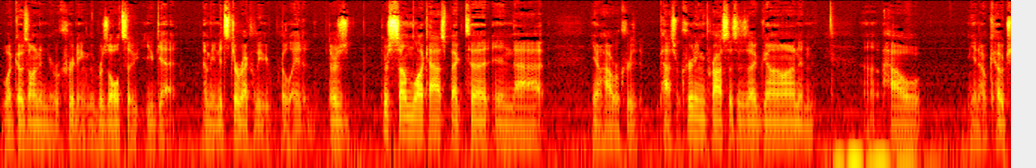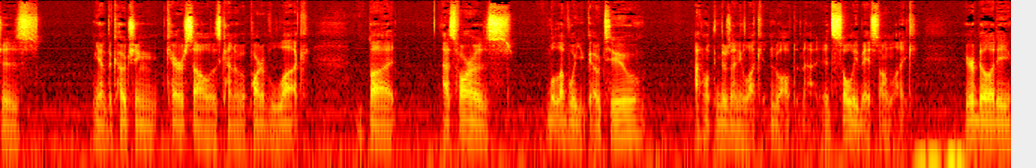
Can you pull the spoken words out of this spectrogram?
what goes on in your recruiting, the results that you get. I mean, it's directly related. There's there's some luck aspect to it in that you know how recruit past recruiting processes have gone and uh, how you know coaches you know the coaching carousel is kind of a part of luck but as far as what level you go to i don't think there's any luck involved in that it's solely based on like your ability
